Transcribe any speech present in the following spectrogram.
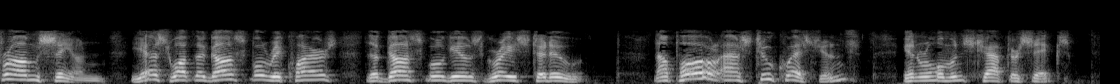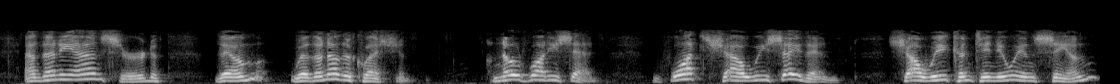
from sin. Yes, what the gospel requires, the gospel gives grace to do. Now, Paul asked two questions in Romans chapter 6, and then he answered them with another question. Note what he said. What shall we say then? Shall we continue in sin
